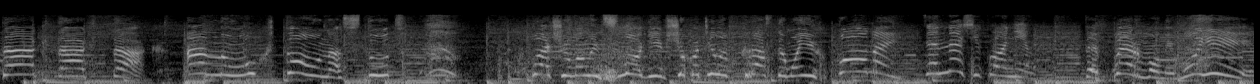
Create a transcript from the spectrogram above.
Так, так, так. А ну, хто у нас тут? Бачу малих злодіїв, що хотіли вкрасти моїх коней. Це. Тепер вони мої.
